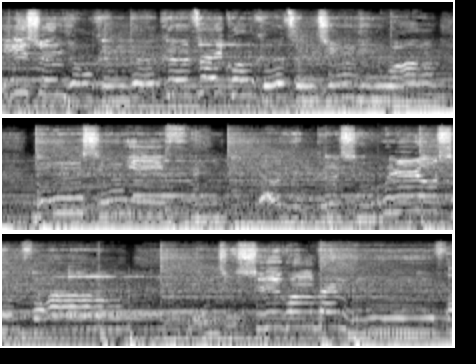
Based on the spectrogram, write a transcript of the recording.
一瞬永恒的刻在光和曾经凝望，明星一，遥远歌声温柔盛放，沿着时光伴你放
